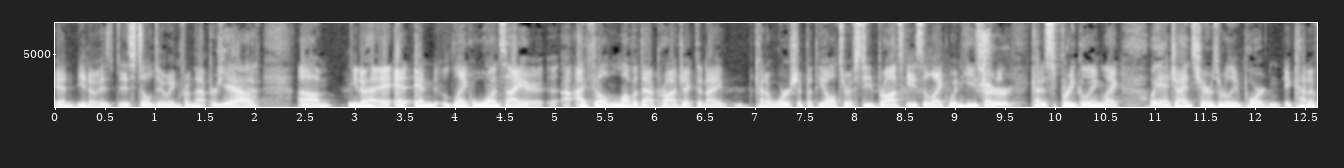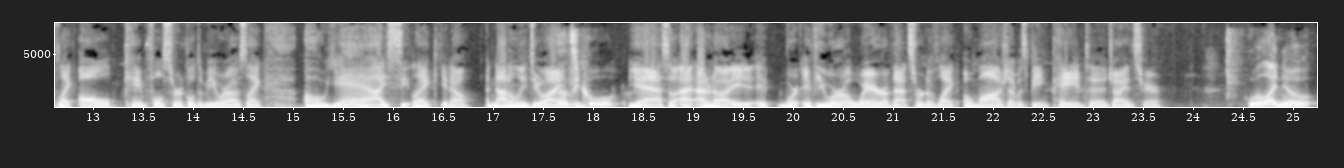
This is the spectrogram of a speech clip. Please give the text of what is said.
and you know is, is still doing from that perspective. Um, you know, and, and like once I I fell in love with that project, and I kind of worship at the altar of Steve Brodsky. So like when he started Sure. kind of sprinkling like, oh yeah, Giants chair is really important. It kind of like all came full circle to me where I was like, oh yeah, I see. Like you know, not only do I, That's cool. Yeah, so I, I don't know it, it, if you were aware of that sort of like homage that was being paid to Giants chair. Well, I know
